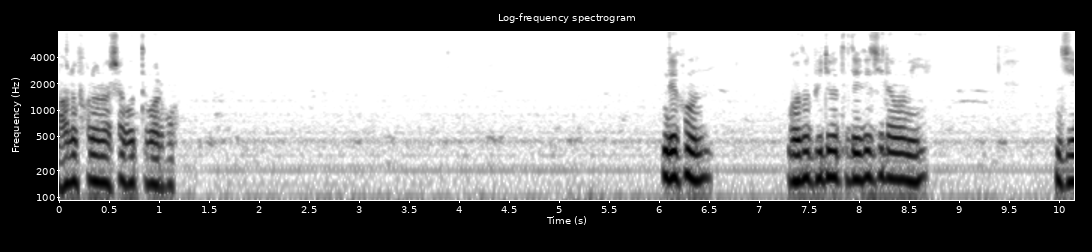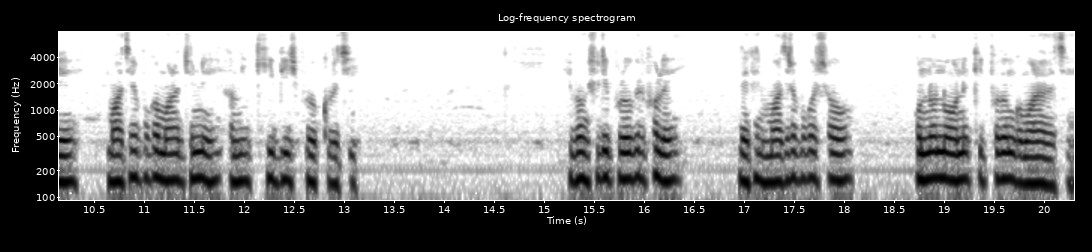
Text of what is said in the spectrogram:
ভালো ফলন আশা করতে পারব। দেখুন, গত ভিডিওতে দেখেছিলাম আমি যে মাছের পোকা মারার জন্যে আমি কী বিষ প্রয়োগ করেছি। এবং সেটি প্রয়োগের ফলে দেখেন মাজরা পোকা সহ অন্যান্য অনেক কীটপতঙ্গ মারা গেছে।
